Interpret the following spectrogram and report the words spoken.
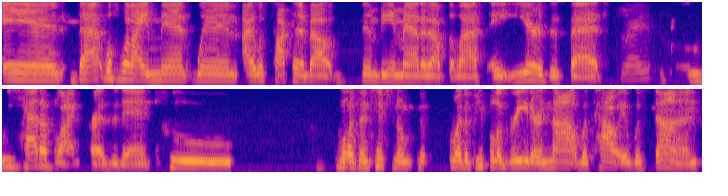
and that was what i meant when i was talking about them being mad about the last eight years is that right. we had a black president who was intentional, whether people agreed or not with how it was done,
